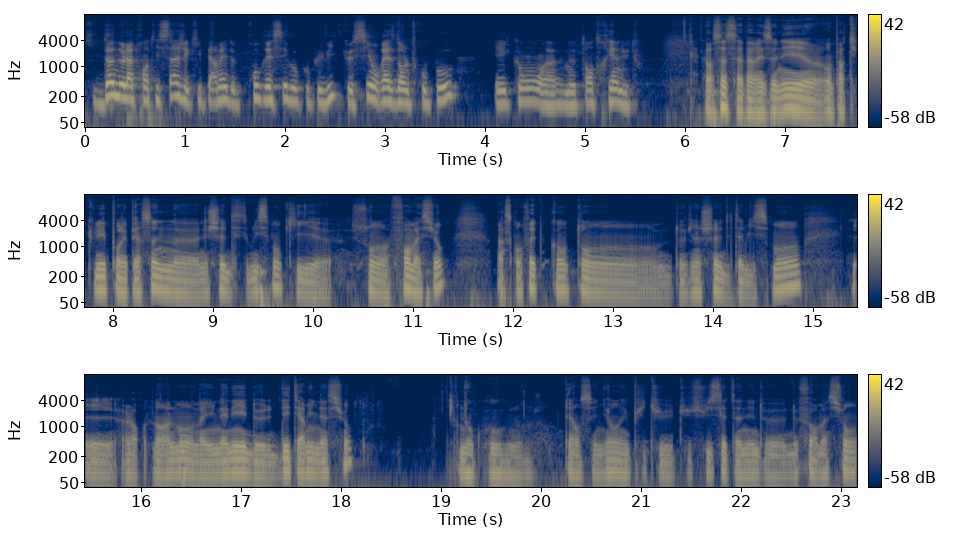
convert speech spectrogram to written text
qui donne de l'apprentissage et qui permet de progresser beaucoup plus vite que si on reste dans le troupeau et qu'on euh, ne tente rien du tout. Alors ça, ça va résonner en particulier pour les personnes, les chefs d'établissement qui sont en formation, parce qu'en fait, quand on devient chef d'établissement, alors, normalement, on a une année de détermination, donc où tu es enseignant et puis tu, suis cette année de, formation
